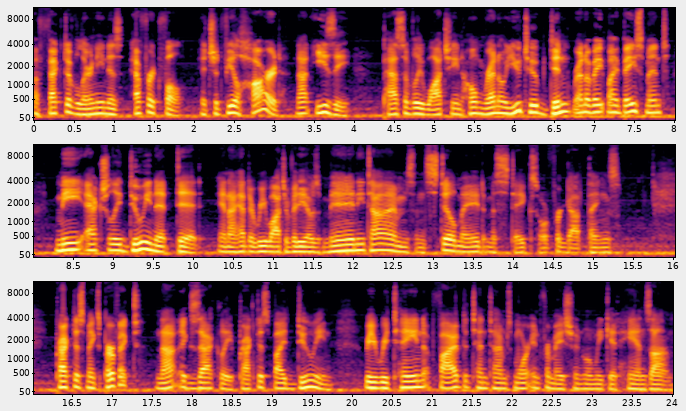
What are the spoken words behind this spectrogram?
Effective learning is effortful. It should feel hard, not easy. Passively watching home reno YouTube didn't renovate my basement. Me actually doing it did. And I had to rewatch videos many times and still made mistakes or forgot things. Practice makes perfect? Not exactly. Practice by doing. We retain 5 to 10 times more information when we get hands on.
